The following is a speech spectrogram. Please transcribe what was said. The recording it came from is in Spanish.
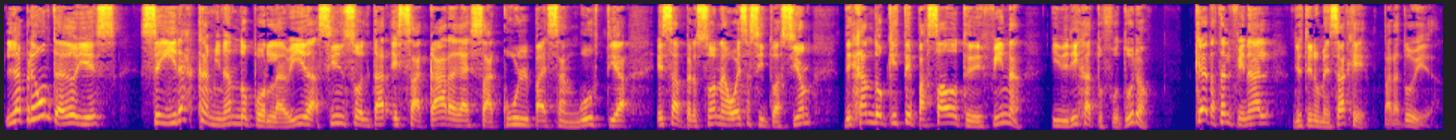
La pregunta de hoy es, ¿seguirás caminando por la vida sin soltar esa carga, esa culpa, esa angustia, esa persona o esa situación, dejando que este pasado te defina y dirija tu futuro? Quédate hasta el final, Dios tiene un mensaje para tu vida.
